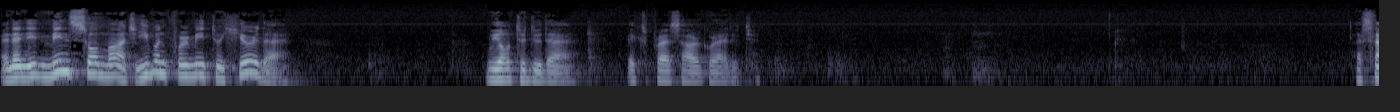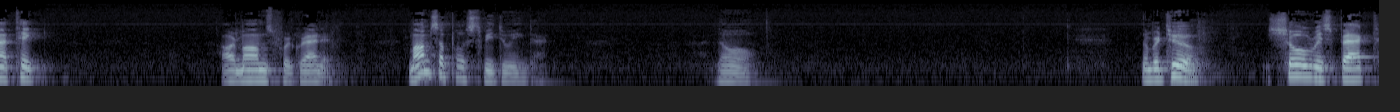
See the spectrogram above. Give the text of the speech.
And then it means so much, even for me to hear that. We ought to do that, express our gratitude. Let's not take our moms for granted. Mom's supposed to be doing that. No. Number two, show respect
